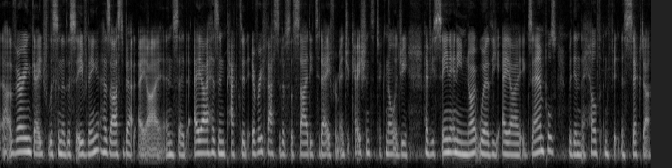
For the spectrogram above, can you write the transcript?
A very engaged listener this evening has asked about AI and said AI has impacted every facet of society today, from education to technology. Have you seen any noteworthy AI examples within the health and fitness sector?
